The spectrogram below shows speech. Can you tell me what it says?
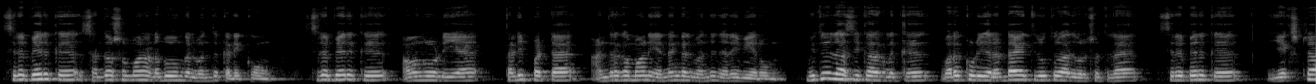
சில பேருக்கு சந்தோஷமான அனுபவங்கள் வந்து கிடைக்கும். சில பேருக்கு அவங்களுடைய தனிப்பட்ட அந்தரகமான எண்ணங்கள் வந்து நிறைவேறும். மிதுன ராசிக்காரங்களுக்கு வரக்கூடிய ரெண்டாயிரத்தி இருபத்தி ஒன்றாவது வருஷத்தில் சில பேருக்கு எக்ஸ்ட்ரா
